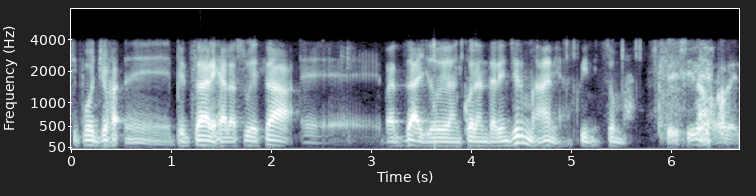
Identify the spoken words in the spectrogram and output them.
si può gioca- eh, pensare che alla sua età eh, Barzagli doveva ancora andare in Germania, quindi insomma... Sì, sì, no, vabbè,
